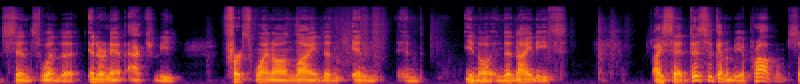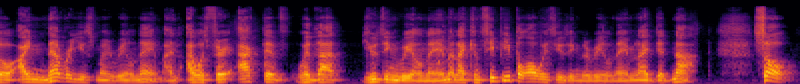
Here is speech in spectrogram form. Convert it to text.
since when the internet actually first went online in in, in you know in the 90s I said, this is going to be a problem. So I never used my real name. And I was very active with that using real name. And I can see people always using the real name, and I did not. So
